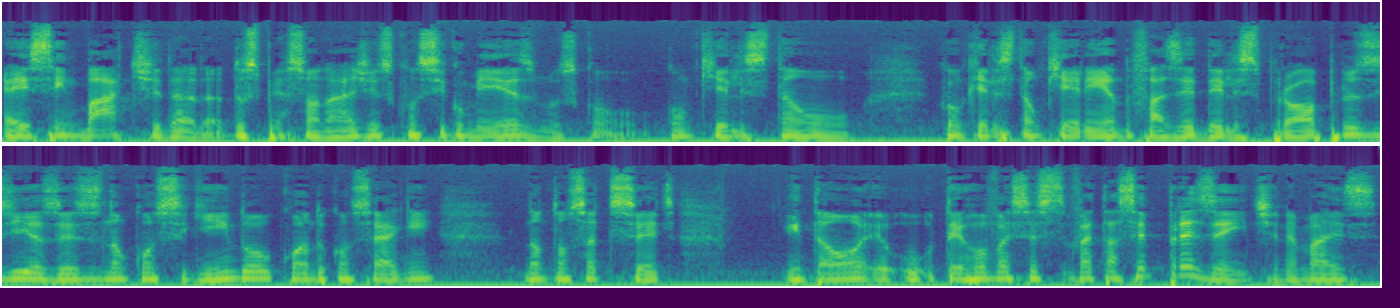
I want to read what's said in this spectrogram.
é esse embate da, da, dos personagens consigo mesmos, com, com que eles estão com que eles estão querendo fazer deles próprios e às vezes não conseguindo ou quando conseguem não estão satisfeitos. Então eu, o terror vai, ser, vai estar sempre presente, né? Mas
